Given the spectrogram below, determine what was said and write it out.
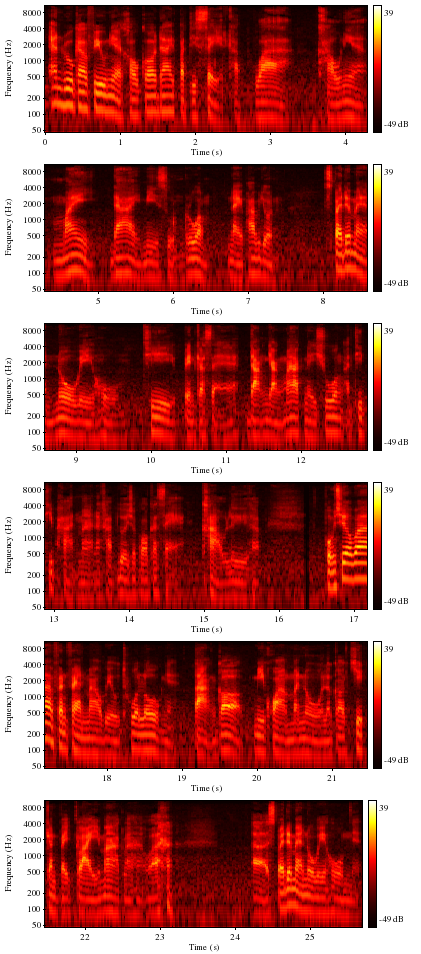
Andrew Garfield เนี่ยเขาก็ได้ปฏิเสธครับว่าเขาเนี่ยไม่ได้มีส่วนร่วมในภาพยนตร์ Spider-Man No Way Home ที่เป็นกระแสดังอย่างมากในช่วงอาทิตย์ที่ผ่านมานะครับ โดยเฉพาะกระแสข่าวลือครับ ผมเชื่อว่าแฟนๆมาเวลทั่วโลกเนี่ยต่างก็มีความมโนแล้วก็คิดกันไปไกลมากแล้วฮะว่า Spider-Man No Way Home เนี่ย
